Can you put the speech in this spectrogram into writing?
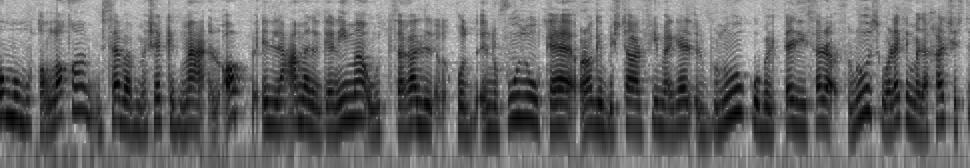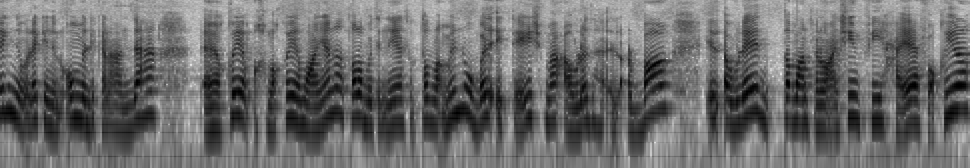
أم مطلقة بسبب مشاكل مع الأب اللي عمل جريمة واستغل نفوذه كراجل بيشتغل في مجال البنوك وبالتالي سرق فلوس ولكن ما دخلش السجن ولكن الأم اللي كان عندها قيم أخلاقية معينة طلبت إن هي تتطلق منه وبدأت تعيش مع أولادها الأربعة. الأولاد طبعا كانوا عايشين في حياة فقيرة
